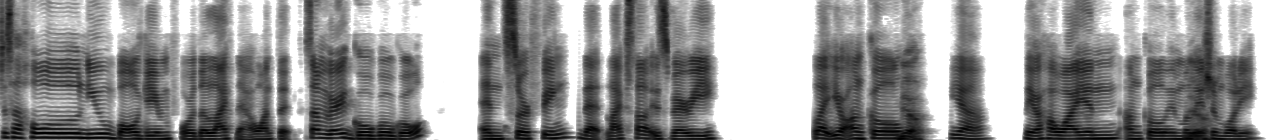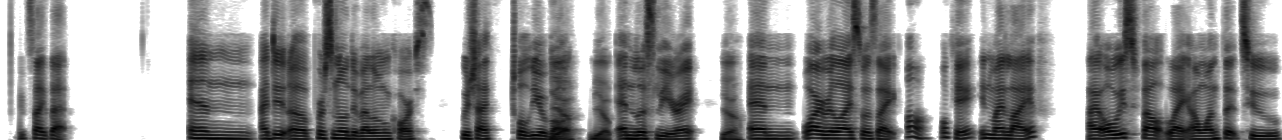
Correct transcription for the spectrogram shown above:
just a whole new ball game for the life that I wanted. Because I'm very go go go, and surfing that lifestyle is very like your uncle, yeah. yeah, your Hawaiian uncle in Malaysian body. It's like that. and I did a personal development course, which I told you about Yeah. Yep. endlessly, right? Yeah. And what I realized was like, oh, okay, in my life, I always felt like I wanted to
